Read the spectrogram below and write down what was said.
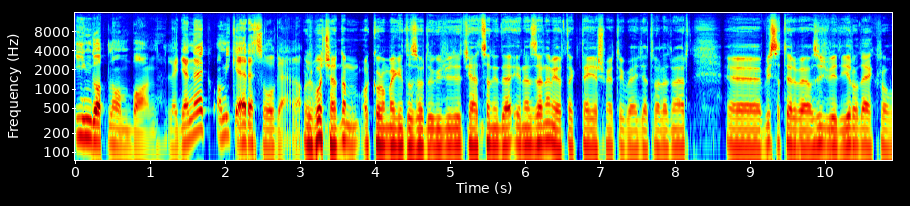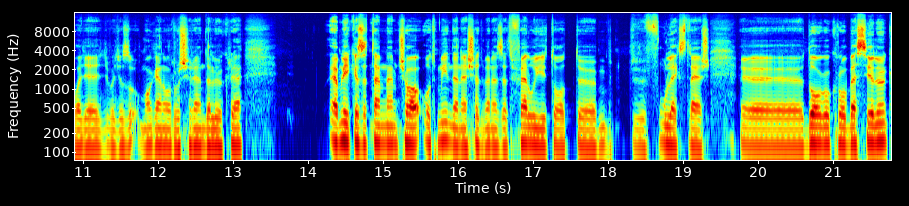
ingatlanban legyenek, amik erre szolgálnak. Most bocsánat, nem akarom megint az ördögügyvédét játszani, de én ezzel nem értek teljes mértékben egyet veled, mert e, visszatérve az ügyvédi irodákra, vagy, egy, vagy az magánorvosi rendelőkre, emlékezetem nem csak ott minden esetben ez felújított, full extrás dolgokról beszélünk,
